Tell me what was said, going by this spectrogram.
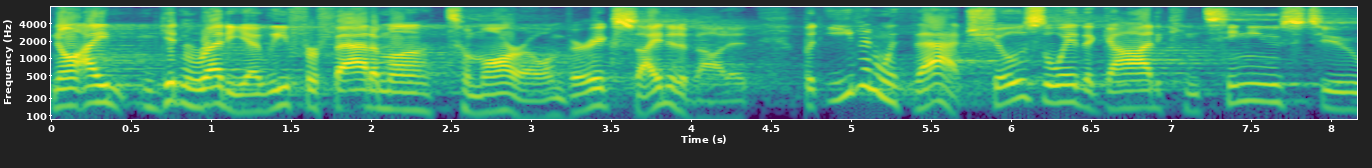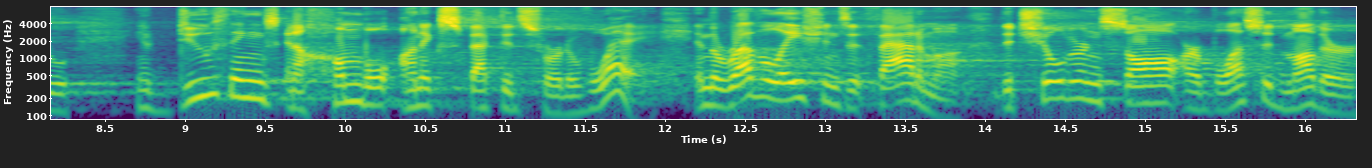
You know, I'm getting ready. I leave for Fatima tomorrow. I'm very excited about it. But even with that, shows the way that God continues to you know, do things in a humble, unexpected sort of way. In the revelations at Fatima, the children saw our Blessed Mother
